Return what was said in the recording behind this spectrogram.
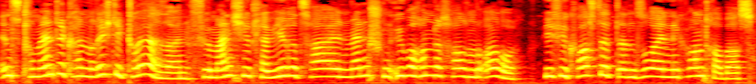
Instrumente können richtig teuer sein. Für manche Klaviere zahlen Menschen über 100.000 Euro. Wie viel kostet denn so ein Kontrabass?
